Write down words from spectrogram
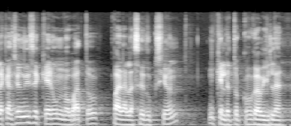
La canción dice que era un novato para la seducción y que le tocó Gavilán.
